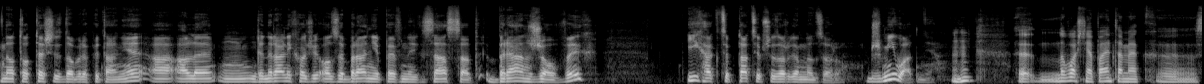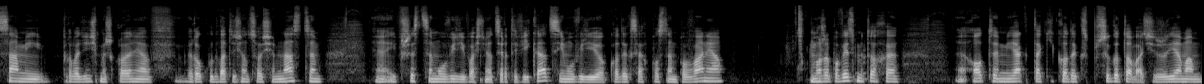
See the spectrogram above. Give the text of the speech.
No to też jest dobre pytanie, a, ale yy, generalnie chodzi o zebranie pewnych zasad branżowych, ich akceptację przez organ nadzoru. Brzmi ładnie. Mhm. E, no właśnie, ja pamiętam jak e, sami prowadziliśmy szkolenia w roku 2018 e, i wszyscy mówili właśnie o certyfikacji, mówili o kodeksach postępowania. Może powiedzmy trochę o tym, jak taki kodeks przygotować. Jeżeli ja mam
